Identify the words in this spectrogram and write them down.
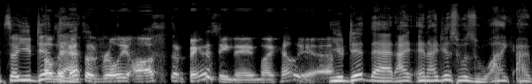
so you did I was like that. that's a really awesome fantasy name. Like hell yeah. you did that i and i just was like I,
